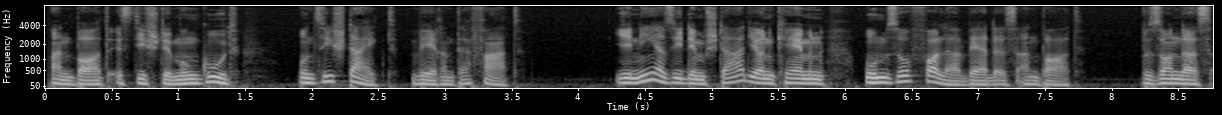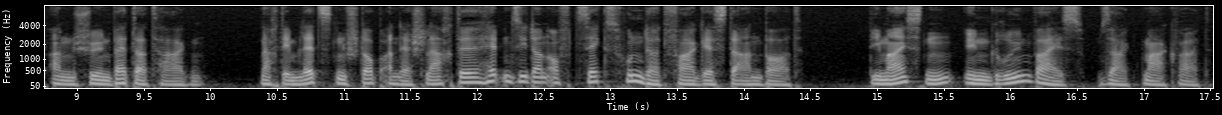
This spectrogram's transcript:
An Bord ist die Stimmung gut und sie steigt während der Fahrt. Je näher sie dem Stadion kämen, umso voller werde es an Bord. Besonders an Schönwettertagen. Nach dem letzten Stopp an der Schlachte hätten sie dann oft 600 Fahrgäste an Bord. Die meisten in grün-weiß, sagt Marquardt.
